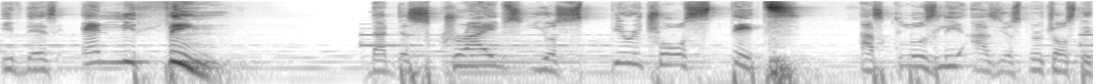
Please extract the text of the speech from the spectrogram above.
if there's anything that describes your spiritual state as closely as your spiritual state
